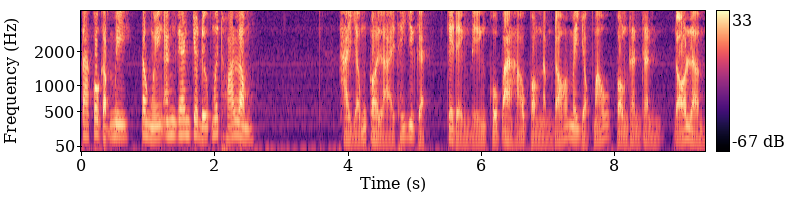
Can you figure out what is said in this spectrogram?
Ta có gặp mi, ta nguyện ăn gan cho được mới thỏa lòng. Hai giọng coi lại thấy dưới gạch cây đèn điện của ba hảo còn nằm đó mấy giọt máu còn rành rành, đỏ lờm,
